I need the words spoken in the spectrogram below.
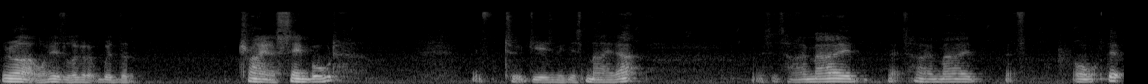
Right, well, here's a look at it with the train assembled. There's two gears we just made up. This is homemade, that's homemade, that's all yep,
